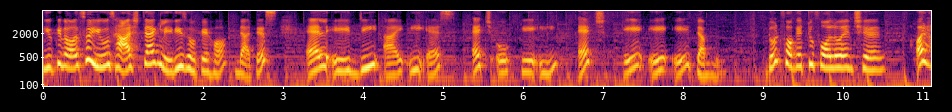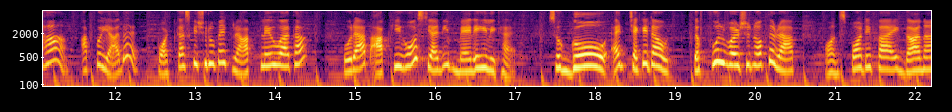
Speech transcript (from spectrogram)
you can also use hashtag ladies होके हॉ that is L A D I E S H O K E H A A A W don't forget to follow and share और हाँ आपको याद है पॉडकास्ट के शुरू में एक रैप प्ले हुआ था? वो रैप आपकी होस्ट यानी मैंने ही लिखा है। So go and check it out the full version of the rap on Spotify Gaana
